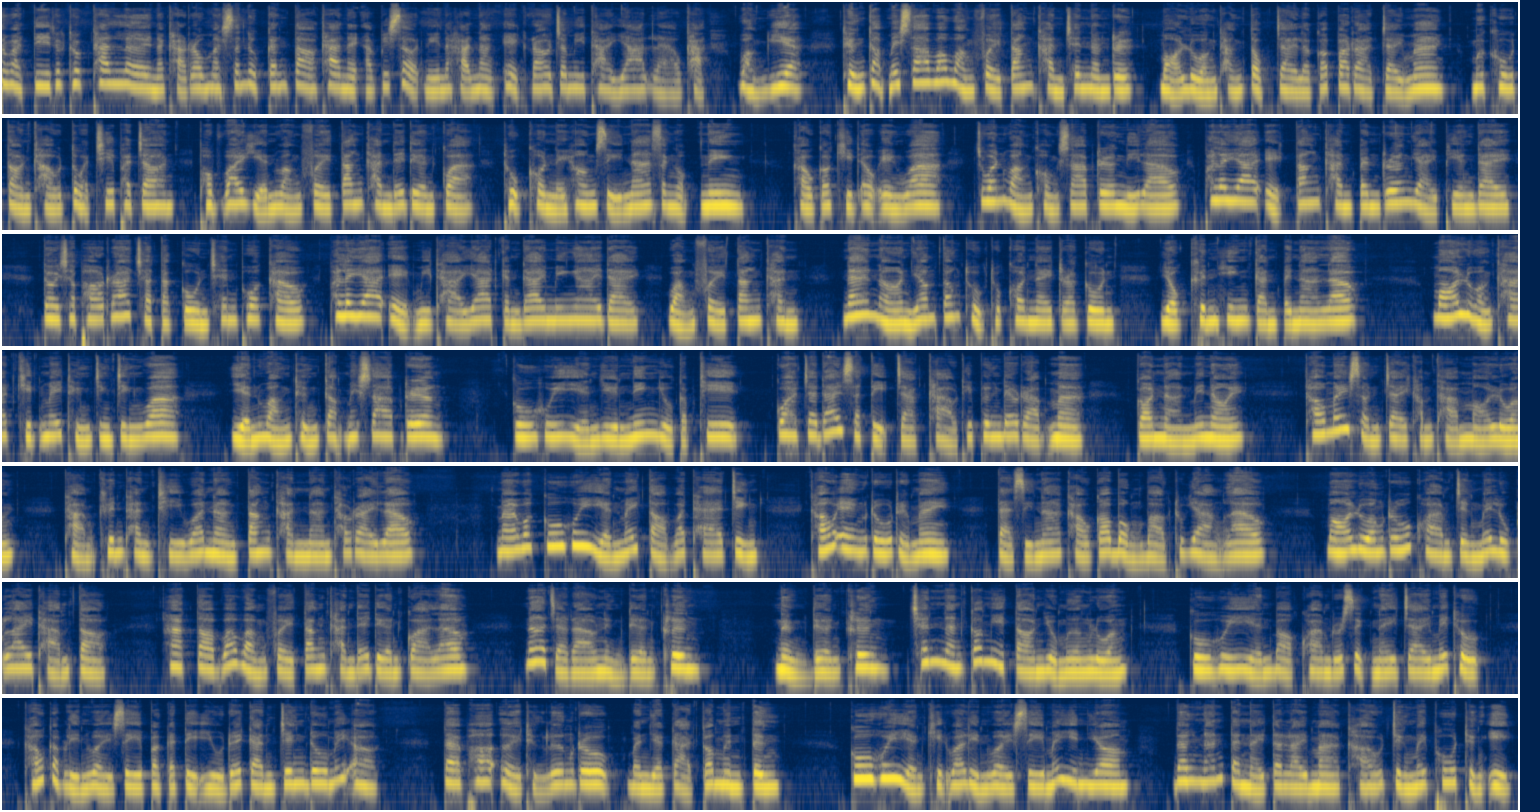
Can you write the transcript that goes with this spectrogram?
สวัสดีทุกๆทท่านเลยนะคะ เรามาสนุกกันต่อค่ะในอพิโซดนี้นะคะนางเอกเราจะมีทายาทแล้วค่ะ หวังเยี่ย ถึงกับไม่ทราบว่าหวังเฟยตั้งครรภ์เช่นนั้นหรือ หมอหลวงทั้งตกใจแล้วก็ประหลาดใจมาก เมื่อครูตอนเขาตรวจชีพจร พบว่าเหยียนหวังเฟยตั้งครรภ์ได้เดือนกว่า ทุกคนในห้องสีหน้าสงบนิ่ง เขาก็คิดเอาเองว่าจ้วนหวังคงทราบเรื่องนี้แล้ว ภรรยาเอกตั้งครรภ์เป็นเรื่องใหญ่เพียงใด โดยเฉพาะราชตระกูลเช่นพวกเขา ภรรยาเอกมีทายาทกันได้ไม่ง่ายใด หวังเฟยตั้งครรภ์แน่นอนย่อมต้องถูกทุกคนในตระกูล ยกขึ้นหิ้งกันไปนานแล้ว หมอหลวงคาดคิดไม่ถึงจริง ๆว่า เหยียนหวังถึงกับไม่ทราบเรื่อง กูหุยเหยียนยืนนิ่งอยู่กับที่ กว่าจะได้สติจากข่าวที่เพิ่งได้รับมา ก็นานไม่น้อย เขาไม่สนใจคำถามหมอหลวง ถามขึ้นทันทีว่านางตั้งครรภ์นานเท่าไรแล้ว แม้ว่ากู้หุยเหยียนไม่ตอบว่าแท้จริง เขาเองรู้หรือไม่ แต่สีหน้าเขาก็บ่งบอกทุกอย่างแล้ว หมอหลวงรู้ความจึงไม่ลุกไล่ถามต่อ หากตอบว่าหวังเฟยตั้งครรภ์ได้เดือนกว่าแล้ว น่าจะราวหนึ่งเดือนครึ่งหนึ่งเดือนครึ่ง ช่นนั้นก็มีตอนอยู่เมืองหลวง กูหุยเหยียนบอกความรู้สึกในใจไม่ถูก เขากับหลินเหวยซีปกติอยู่ด้วยกันจึงดูไม่ออก แต่พอเอ่ยถึงเรื่องลูก บรรยากาศก็มึนตึง กูหุยเหยียนคิดว่าหลินเหวยซีไม่ยินยอม ดังนั้นแต่ไหนแต่ไรมาเขาจึงไม่พูดถึงอีก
